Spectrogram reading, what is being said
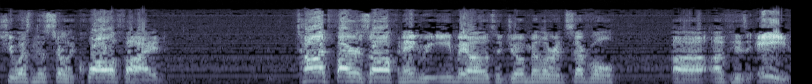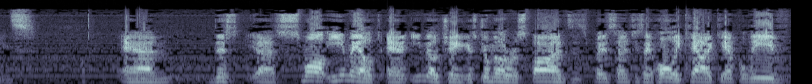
she wasn't necessarily qualified. Todd fires off an angry email to Joe Miller and several uh, of his aides, and this uh, small email uh, email chain, because Joe Miller responds, is essentially saying, "Holy cow! I can't believe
